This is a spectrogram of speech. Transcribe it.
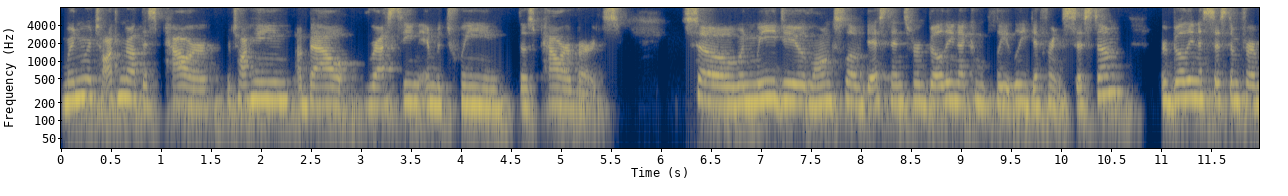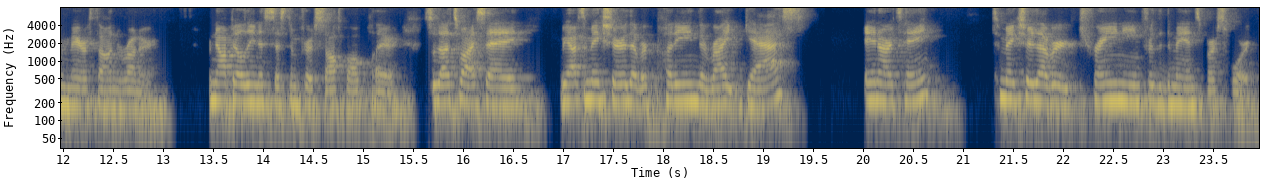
when we're talking about this power, we're talking about resting in between those power bursts. So when we do long, slow distance, we're building a completely different system. We're building a system for a marathon runner. We're not building a system for a softball player. So that's why I say we have to make sure that we're putting the right gas in our tank to make sure that we're training for the demands of our sport.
